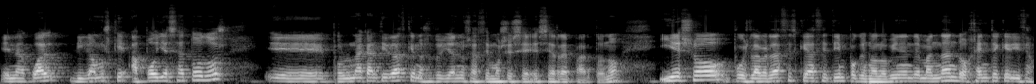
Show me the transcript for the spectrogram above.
en la cual, digamos que apoyas a todos eh, por una cantidad que nosotros ya nos hacemos ese, reparto, ¿no? Y eso, pues la verdad es que hace tiempo que nos lo vienen demandando, gente que dice,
